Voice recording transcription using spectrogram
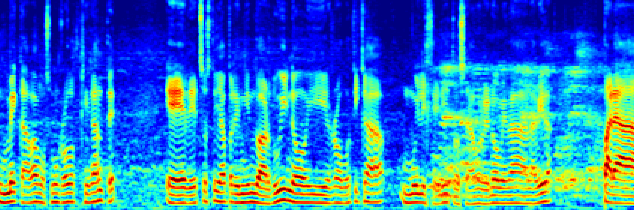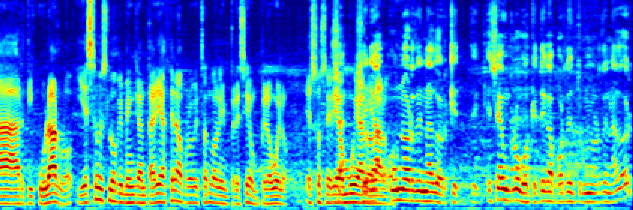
un mecha, vamos, un robot gigante. Eh, de hecho, estoy aprendiendo Arduino y robótica muy ligerito, o sea, porque no me da la vida, para articularlo. Y eso es lo que me encantaría hacer aprovechando la impresión. Pero bueno, eso O sería sea, muy a lo sería largo. un ordenador, que, que sea un robot que tenga por dentro un ordenador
